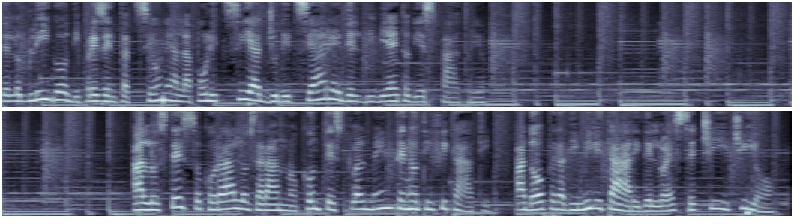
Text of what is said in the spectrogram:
dell'obbligo di presentazione alla polizia giudiziaria e del divieto di espatrio. Allo stesso Corallo saranno contestualmente notificati, ad opera di militari dello SCICO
